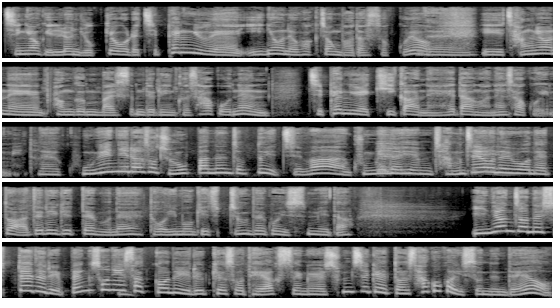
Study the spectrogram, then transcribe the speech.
징역 1년 6개월에 집행유예 2년을 확정받았었고요. 네. 이 작년에 방금 말씀드린 그 사고는 집행유예 기간에 해당하는 사고입니다. 네, 공인이라서 주목받는 점도 있지만 국민의힘 장재현 네. 의원의 또 아들이기 때문에 더 이목이 집중되고 있습니다. 2년 전에 10대들이 뺑소니 음. 사건을 일으켜서 대학생을 숨지게 했던 사고가 있었는데요.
